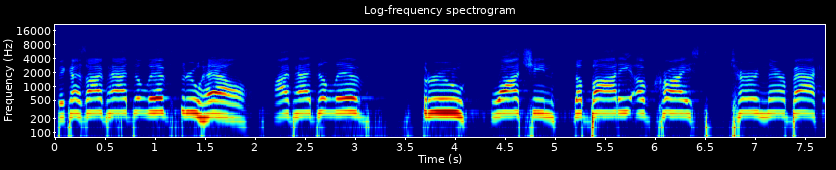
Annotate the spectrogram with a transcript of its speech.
because I've had to live through hell. I've had to live through watching the body of Christ turn their back,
